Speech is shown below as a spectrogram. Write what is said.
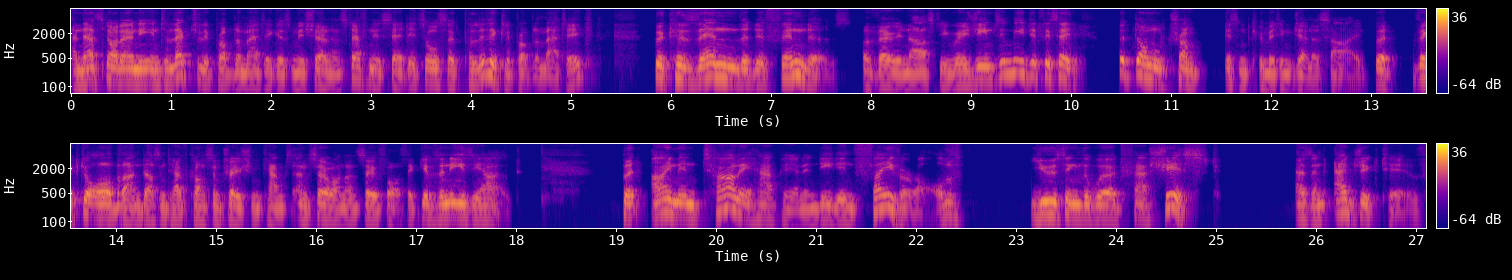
And that's not only intellectually problematic, as Michel and Stefanie said, it's also politically problematic because then the defenders of very nasty regimes immediately say, but Donald Trump isn't committing genocide, but Viktor Orban doesn't have concentration camps, and so on and so forth. It gives an easy out. But I'm entirely happy and indeed in favor of using the word fascist as an adjective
